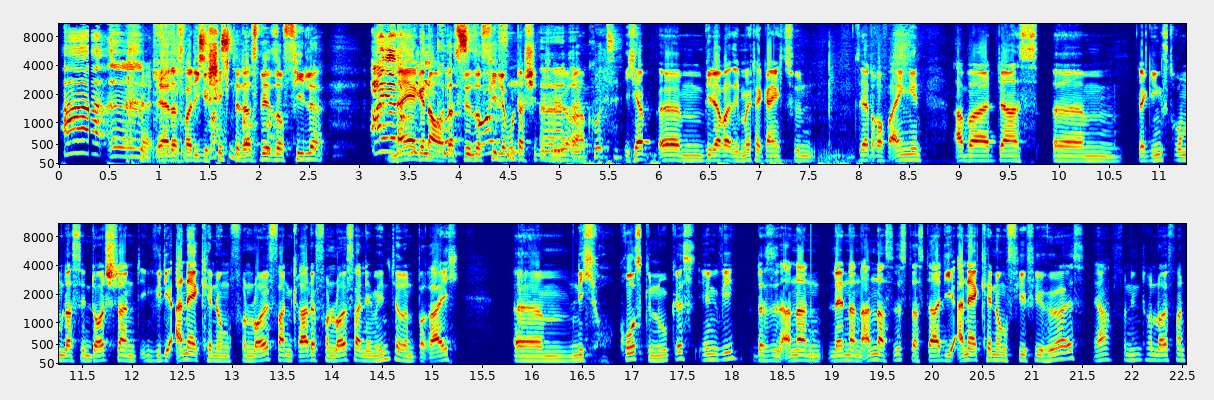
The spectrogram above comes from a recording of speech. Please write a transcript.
Ah, äh, ja, das war die Geschichte, dass wir so viele Ah, ja, naja, genau, dass wir so viele unterschiedliche äh, Hörer haben. Ich habe ähm, wieder was, ich möchte da gar nicht zu sehr drauf eingehen, aber das, ähm, da ging es darum, dass in Deutschland irgendwie die Anerkennung von Läufern, gerade von Läufern im hinteren Bereich, ähm, nicht groß genug ist irgendwie, dass es in anderen Ländern anders ist, dass da die Anerkennung viel, viel höher ist, ja, von hinteren Läufern.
